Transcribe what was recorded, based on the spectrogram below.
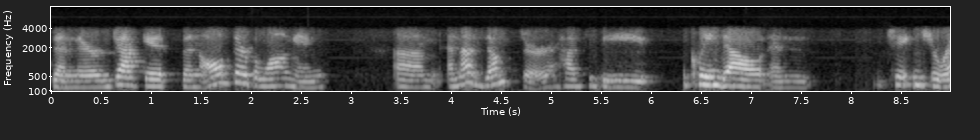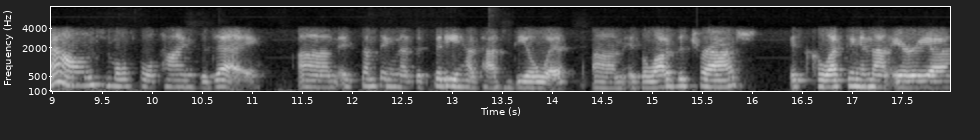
and their jackets and all of their belongings. Um, and that dumpster had to be cleaned out and changed around multiple times a day. Um, it's something that the city has had to deal with. Um, it's a lot of the trash. It's collecting in that area.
